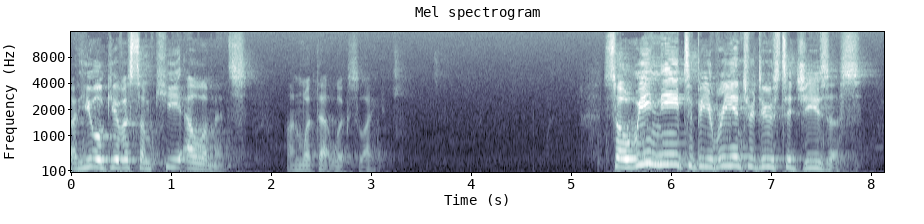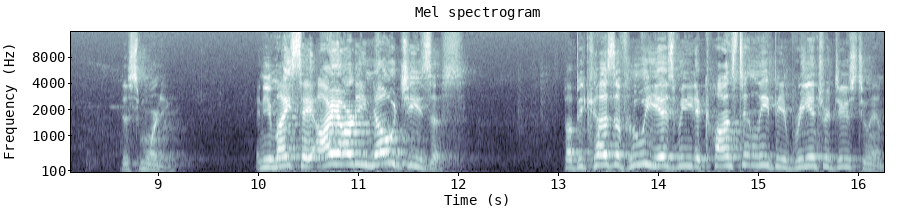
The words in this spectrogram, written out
but he will give us some key elements on what that looks like. So, we need to be reintroduced to Jesus this morning. And you might say, I already know Jesus. But because of who he is, we need to constantly be reintroduced to him.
